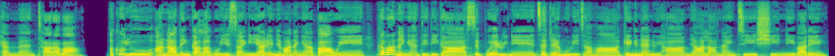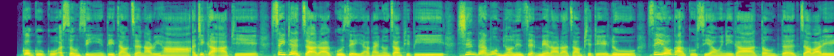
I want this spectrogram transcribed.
ခံမှန်းထားတာပါအခုလိုအာနာသိန်းကာလကိုရင်ဆိုင်နေရတဲ့မြန်မာနိုင်ငံအပါအဝင်ကမ္ဘာနိုင်ငံအသီးသီးကစစ်ပွဲတွေနဲ့ကြက်တဲမှုတွေကြားမှာကိန်းဂဏန်းတွေဟာများလာနိုင်ခြေရှိနေပါတယ် ကိုကိုကို အဆုံးစီရင်တေချောင်းကျန်တာတွေဟာ အဓိကအားဖြင့် စိတ်သက်ကြတာ90ရာခိုင်နှုန်းကြောင့်ဖြစ်ပြီး ရှင်သန်မှုမျှော်လင့်ချက်မဲ့လာတာကြောင့်ဖြစ်တယ်လို့ စိတ်ယောဂကုဆရာဝန်တွေက သုံးသပ်ကြပါတယ်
